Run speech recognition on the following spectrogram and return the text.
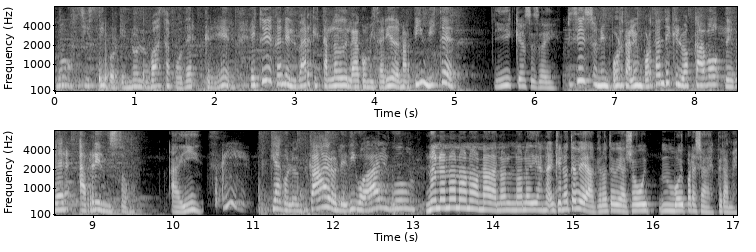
No, sí, sí, porque no lo vas a poder creer. Estoy acá en el bar que está al lado de la comisaría de Martín, ¿viste? ¿Y qué haces ahí? Sí, eso no importa. Lo importante es que lo acabo de ver a Renzo. ¿Ahí? Sí. ¿Qué hago? ¿Lo encaro? ¿Le digo algo? No, no, no, no, no, nada, no, no le digas nada. Que no te vea, que no te vea. Yo voy, voy para allá, espérame.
